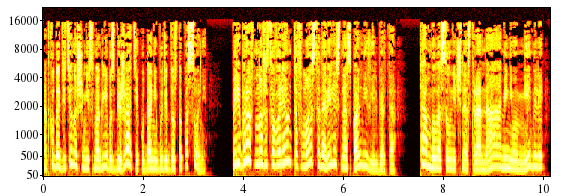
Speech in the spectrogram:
откуда детеныши не смогли бы сбежать и куда не будет доступа Сони. Перебрав множество вариантов, мы остановились на спальне Вильберта. Там была солнечная сторона, минимум мебели —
